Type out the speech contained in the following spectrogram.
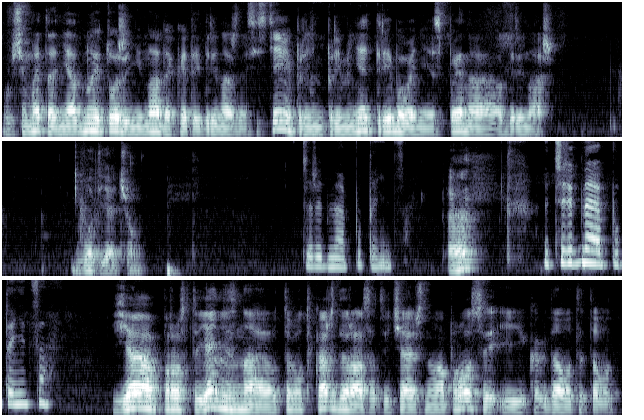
В общем, это ни одно и то же не надо к этой дренажной системе применять требования СП на дренаж. Вот я о чем. Очередная путаница. А? Очередная путаница. Я просто, я не знаю, вот, вот каждый раз отвечаешь на вопросы, и когда вот это вот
